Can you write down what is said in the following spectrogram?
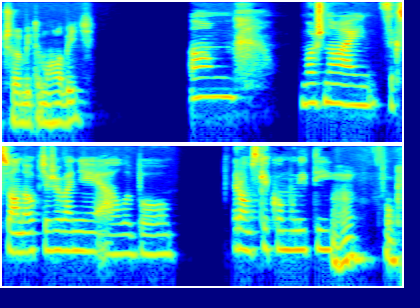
čo by to mohlo byť? Um, možno aj sexuálne obťažovanie alebo rómske komunity. Uh-huh. OK,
